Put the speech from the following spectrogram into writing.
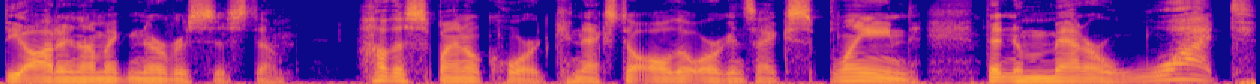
the autonomic nervous system, how the spinal cord connects to all the organs. I explained that no matter what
